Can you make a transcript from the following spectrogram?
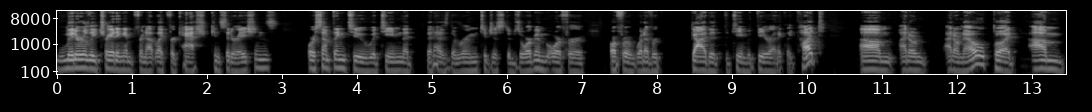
literally trading him for not like for cash considerations or something to a team that that has the room to just absorb him, or for or for whatever guy that the team would theoretically cut. Um, I don't, I don't know, but I'm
